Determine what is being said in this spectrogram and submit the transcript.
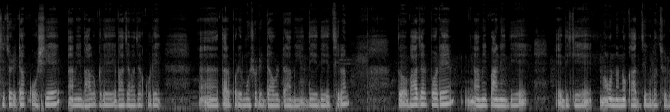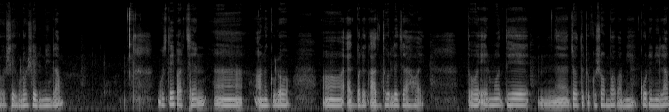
খিচুড়িটা কষিয়ে আমি ভালো করে ভাজা ভাজা করে তারপরে মসুরির ডাউলটা আমি দিয়ে দিয়েছিলাম। তো ভাজার পরে আমি পানি দিয়ে এদিকে অন্যান্য কাজ যেগুলো ছিল সেগুলো সেরে নিলাম। বুঝতেই পারছেন অনেকগুলো একবারে কাজ ধরলে যা হয়। তো এর মধ্যে যতটুকু সম্ভব আমি করে নিলাম।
